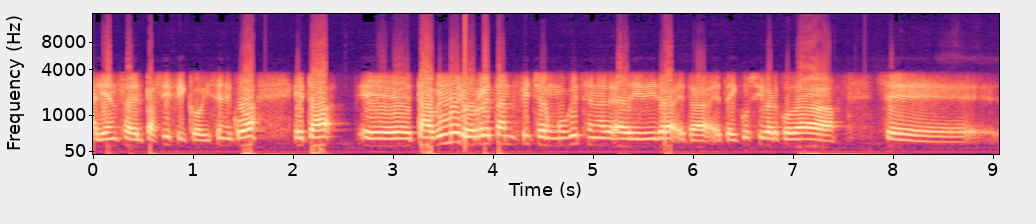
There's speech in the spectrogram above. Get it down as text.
Alianza del Pacífico izenekoa eta e, tablero horretan fitxan mugitzen ari dira eta eta ikusi beharko da ze,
